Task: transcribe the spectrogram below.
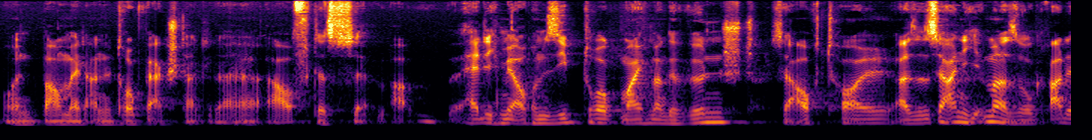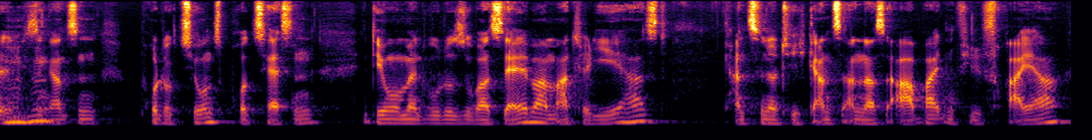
und baue mir eine Druckwerkstatt äh, auf. Das äh, hätte ich mir auch im Siebdruck manchmal gewünscht. Ist ja auch toll. Also ist ja eigentlich immer so, gerade in mhm. diesen ganzen Produktionsprozessen. In dem Moment, wo du sowas selber im Atelier hast, kannst du natürlich ganz anders arbeiten, viel freier,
